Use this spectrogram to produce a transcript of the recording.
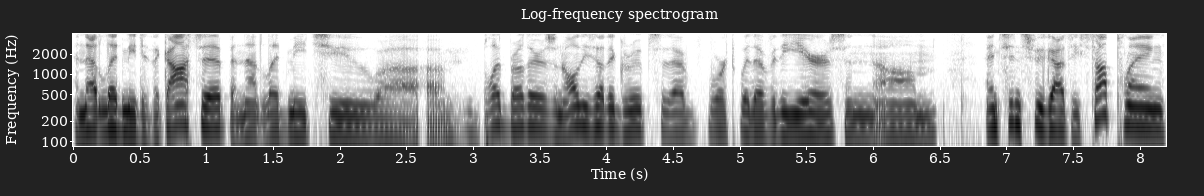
and that led me to the Gossip, and that led me to uh, Blood Brothers, and all these other groups that I've worked with over the years, and um, and since Fugazi stopped playing,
